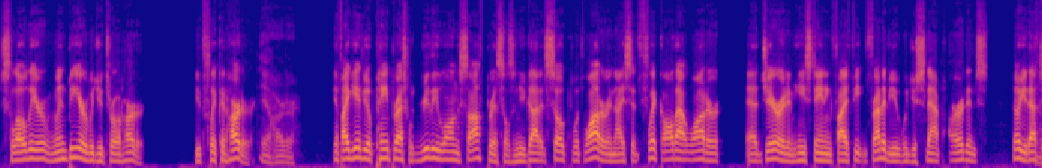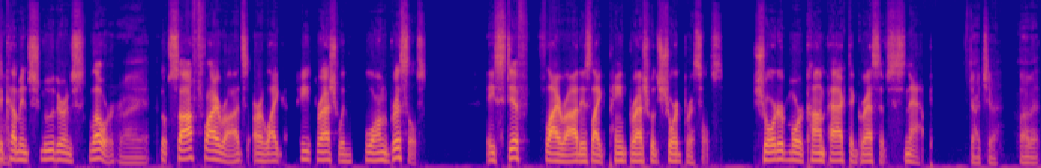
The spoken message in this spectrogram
Slowly or wimpy, or would you throw it harder? You'd flick it harder Yeah, harder. if I gave you a paintbrush with really long soft bristles and you got it soaked with water and I said flick all that water at Jarrod and he's standing five feet in front of you, would you snap hard and s- no? You'd have to come in smoother and slower. Right. So soft fly rods are like a paintbrush with long bristles. A stiff fly rod is like paintbrush with short bristles. Shorter, more compact, aggressive snap. Gotcha. Love it.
